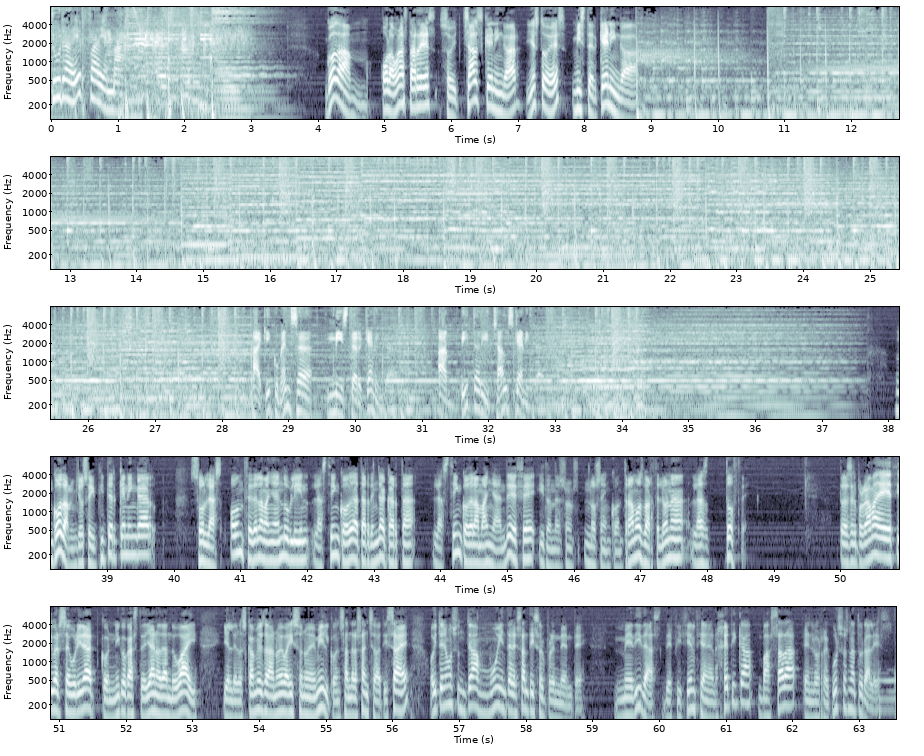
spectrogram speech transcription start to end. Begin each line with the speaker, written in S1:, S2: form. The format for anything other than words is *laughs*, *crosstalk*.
S1: Cultura.
S2: Godam. Hola, buenas tardes. Soy Charles Kenningar y esto es Mr. Kenningar.
S3: Aquí comença Mr. Kenninger, amb Peter i Charles Kenninger.
S4: Godam, yo soy Peter Kenningar. Son las 11 de la mañana en Dublín, las 5 de la tarde en Yakarta, las 5 de la mañana en DF y donde nos, encontramos, Barcelona, las 12.
S2: Tras el programa de ciberseguridad con Nico Castellano de Andubay y el de los cambios de la nueva ISO 9000 con Sandra Sancho de Atisae, hoy tenemos un tema muy interesante y sorprendente. Medidas de eficiencia energética basada en los recursos naturales.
